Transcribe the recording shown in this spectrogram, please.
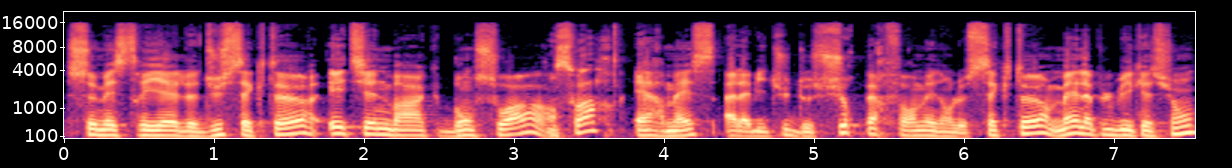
semestrielles du secteur. Étienne Braque, bonsoir. Bonsoir. Hermès a l'habitude de surperformer dans le secteur, mais la publication,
